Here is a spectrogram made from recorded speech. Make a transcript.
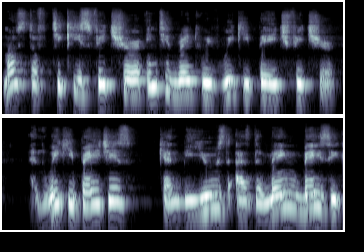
Most of Tiki's features integrate with wiki page feature, and wiki pages can be used as the main basic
